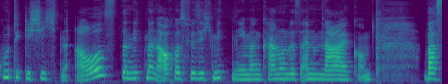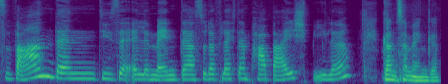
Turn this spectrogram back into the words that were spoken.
gute Geschichten aus, damit man auch was für sich mitnehmen kann und es einem nahe kommt. Was waren denn diese Elemente? Hast du da vielleicht ein paar Beispiele? Ganze Menge.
